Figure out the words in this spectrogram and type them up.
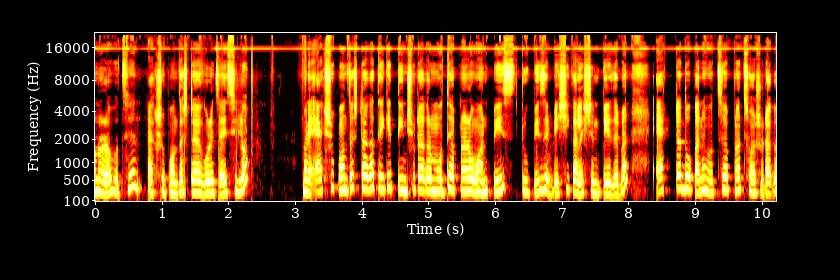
ওনারা হচ্ছে একশো পঞ্চাশ টাকা করে চাইছিল। মানে একশো পঞ্চাশ টাকা থেকে তিনশো টাকার মধ্যে আপনারা ওয়ান পিস টু পিসের বেশি কালেকশন পেয়ে যাবেন। একটা দোকানে হচ্ছে আপনার ছশো টাকা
